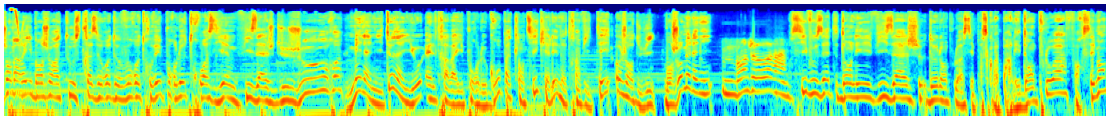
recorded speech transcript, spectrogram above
Jean-Marie, bonjour à tous, très heureux de vous retrouver pour le troisième visage du jour. Mélanie Tenaillot, elle travaille pour le groupe Atlantique, elle est notre invitée aujourd'hui. Bonjour Mélanie. Bonjour. Si vous êtes dans les visages de l'emploi, c'est parce qu'on va parler d'emploi, forcément.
